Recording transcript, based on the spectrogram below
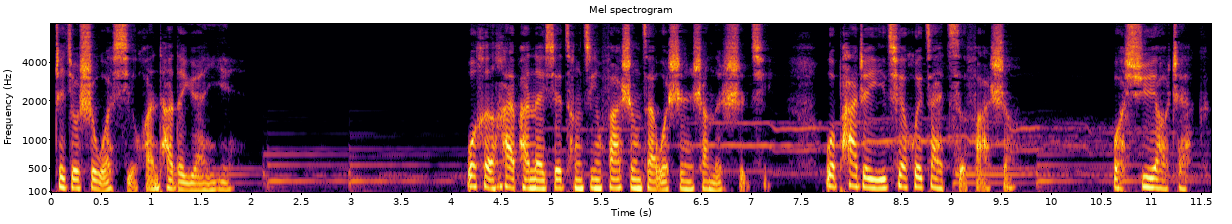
这就是我喜欢他的原因。我很害怕那些曾经发生在我身上的事情，我怕这一切会再次发生。我需要 Jack，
